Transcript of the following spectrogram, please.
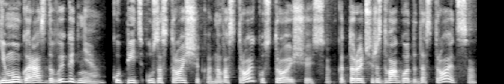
Ему гораздо выгоднее купить у застройщика новостройку строящуюся, которая через два года достроится,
